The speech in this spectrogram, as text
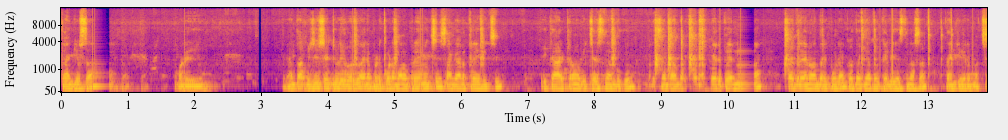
థ్యాంక్ యూ సార్ మరి ఎంత బిజీ షెడ్యూల్ ఈ రోజు అయినప్పటికీ కూడా మనం ప్రేమించి సంఘాన్ని ప్రేమించి ఈ కార్యక్రమం ఇచ్చేసినందుకు మరి అందరికీ కూడా పేరు పేరున పెద్దలైన అందరికీ కూడా కృతజ్ఞతలు తెలియజేస్తున్నా sir thank you very much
